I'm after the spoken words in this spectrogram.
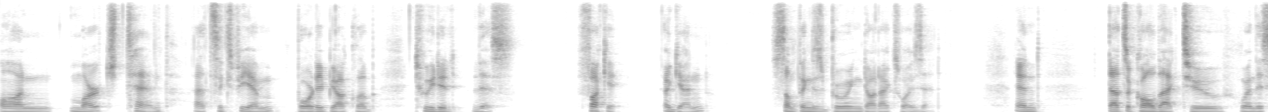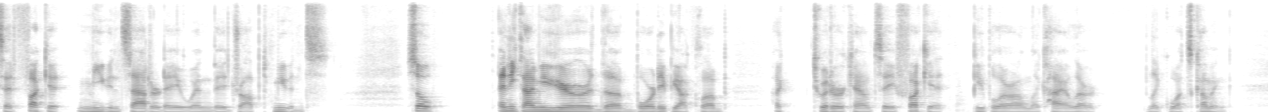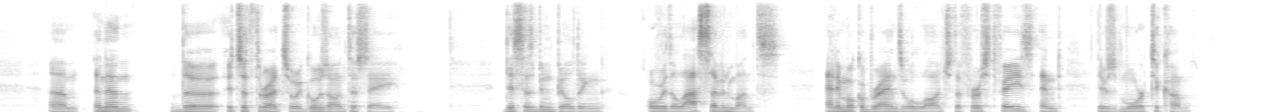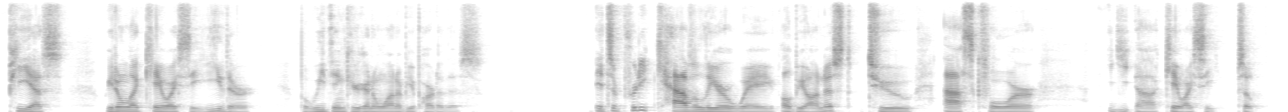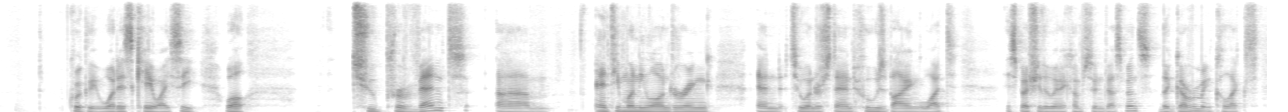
On March 10th at 6 p.m., Bored Ape Yacht Club tweeted this Fuck it. Again. Something is brewing.xyz. And that's a callback to when they said fuck it, Mutant Saturday when they dropped Mutants. So anytime you hear the Bored Ape Yacht Club a Twitter account say fuck it, people are on like high alert, like what's coming. Um, and then the it's a thread, so it goes on to say this has been building over the last seven months. Animoca Brands will launch the first phase, and there's more to come. P.S. We don't like KYC either, but we think you're going to want to be a part of this. It's a pretty cavalier way, I'll be honest, to ask for uh, KYC. So, quickly, what is KYC? Well, to prevent um, anti money laundering and to understand who's buying what, especially when it comes to investments, the government collects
